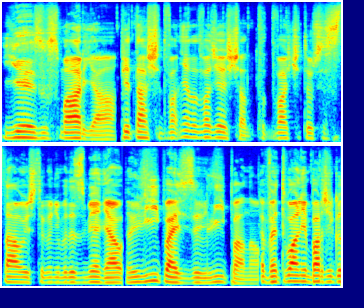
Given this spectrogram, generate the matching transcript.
Jezus Maria. 15, 2, nie no 20, to 20 to już jest stałe, już tego nie będę zmieniał. No lipa jest, lipa, no. Ewentualnie bardziej go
